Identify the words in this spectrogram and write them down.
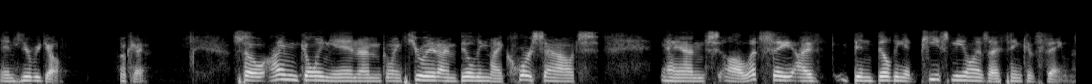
And here we go. Okay. So I'm going in, I'm going through it, I'm building my course out, and uh, let's say I've been building it piecemeal as I think of things.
